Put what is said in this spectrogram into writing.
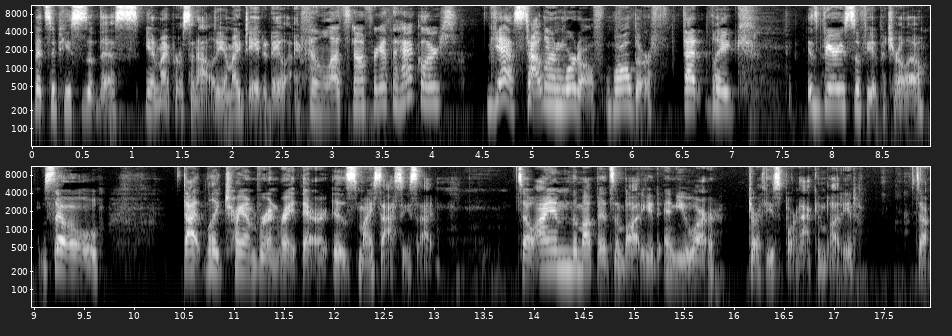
bits and pieces of this in my personality in my day to day life. and let's not forget the hecklers. Yes, Statler and Waldorf. Waldorf. That like is very Sophia Petrillo. So that like triumvirate right there is my sassy side. So I am the Muppets embodied, and you are Dorothy Zbornak embodied. So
